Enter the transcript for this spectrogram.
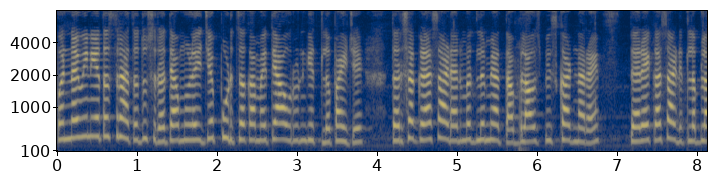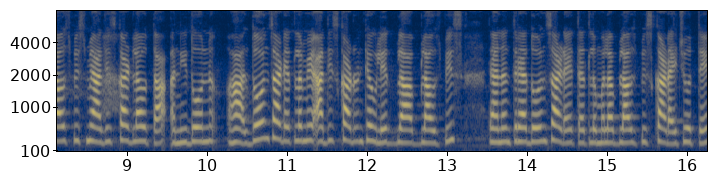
पण नवीन येतच राहतं दुसरं. त्यामुळे जे पुढचं काम आहे ते आवरून घेतलं पाहिजे. तर सगळ्या साड्यांमधलं मी आता ब्लाऊज पीस काढणार आहे. तर एका साडीतला ब्लाऊज पीस मी आधीच काढला होता आणि दोन हां दोन साड्यातलं मी आधीच काढून ठेवलेत ब्ला ब्लाऊज पीस. त्यानंतर ह्या दोन साड्या आहेत त्यातलं मला ब्लाऊज पीस काढायचे होते.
